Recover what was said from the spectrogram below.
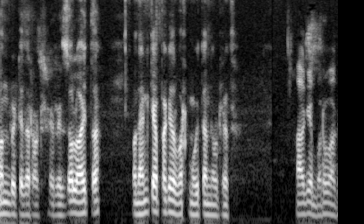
ಬಂದುಬಿಟ್ಟಿದ್ದಾರೆ ನೋಡಿರಿ. ರಿಸಲ್ವ್ ಆಯಿತು? ಒಂದು ಎಂಡ್ ಕ್ಯಾಪ್ ಹಾಕಿದ್ರೆ ವರ್ಕ್ ಮುಗಿತಾನೆ ನೋಡಿರಿ ಅದು. ಹಾಗೆ ಬರುವಾಗ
